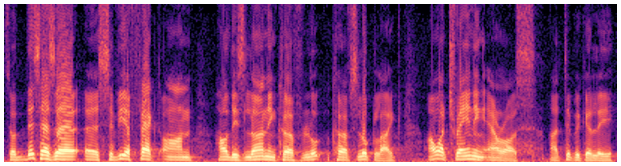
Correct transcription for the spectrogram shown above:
So this has a, a severe effect on how these learning curve curves look like. Our training errors are typically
